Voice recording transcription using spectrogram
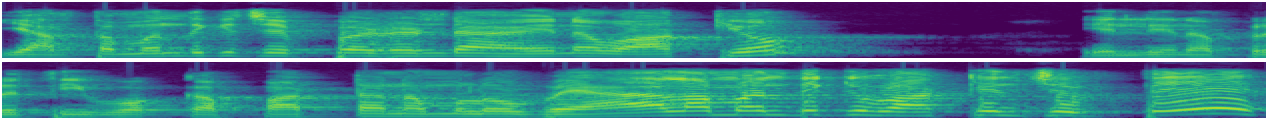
ఎంతమందికి చెప్పాడండి ఆయన వాక్యం? వెళ్ళిన ప్రతి ఒక్క పట్టణంలో వేల మందికి వాక్యం చెప్తే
